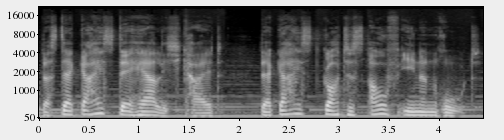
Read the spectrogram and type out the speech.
dass der Geist der Herrlichkeit der Geist Gottes auf ihnen ruht.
